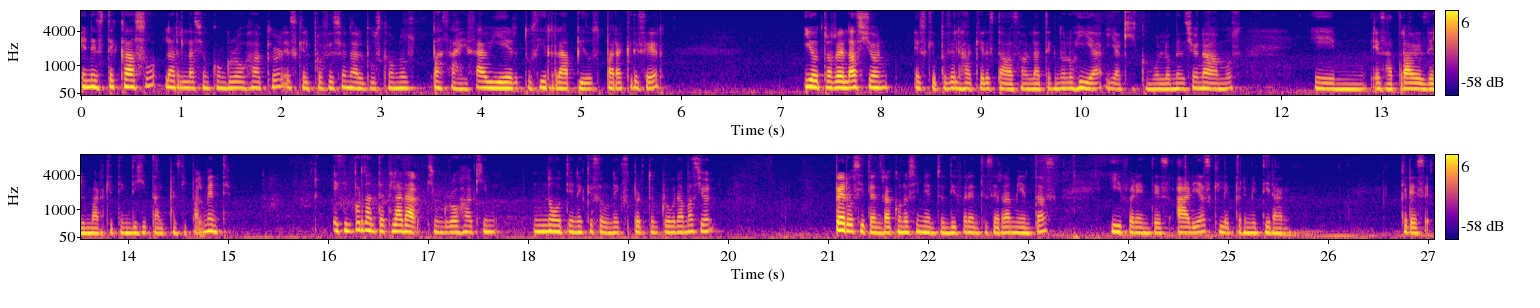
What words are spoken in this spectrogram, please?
En este caso, la relación con Grow Hacker es que el profesional busca unos pasajes abiertos y rápidos para crecer. Y otra relación es que pues, el hacker está basado en la tecnología y aquí, como lo mencionábamos, em, es a través del marketing digital principalmente. Es importante aclarar que un Grow Hacking no tiene que ser un experto en programación, pero sí tendrá conocimiento en diferentes herramientas y diferentes áreas que le permitirán crecer,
